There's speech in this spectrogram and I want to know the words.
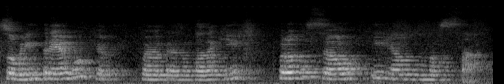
sobre emprego, que foi apresentado aqui, produção e renda do nosso Estado.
